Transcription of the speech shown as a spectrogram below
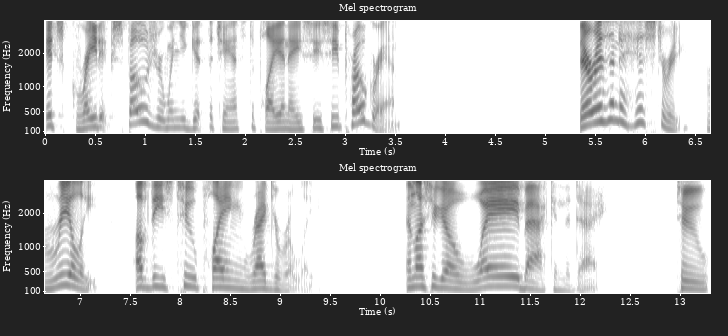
it's great exposure when you get the chance to play an ACC program. There isn't a history, really, of these two playing regularly, unless you go way back in the day to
